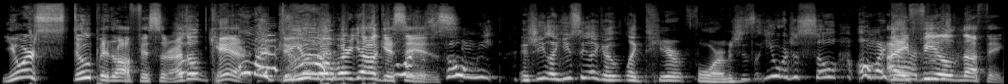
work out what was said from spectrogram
You are stupid, officer. I don't care. Oh my Do you know where Yagas You is? so mean. And she like you see like a like tear form, and she's like, "You are just so. Oh my god! I feel nothing.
